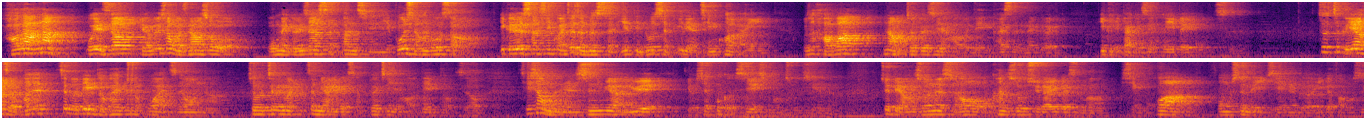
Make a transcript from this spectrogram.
好啦，那我也知道，表面上我知道说我我每个月这样省饭钱也不会省到多少，一个月三千块，这怎么省也顶多省一两千块而已。我说好吧，那我就对自己好一点，开始那个一个礼拜给自己喝一杯果汁，就这个样子。我发现这个念头开始转过来之后呢，就这么这么样一个想对自己好的念头之后，其实我们的人生越来越有些不可思议的情况出现。就比方说那时候我看书学到一个什么显化丰盛的一些那个一个方式，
